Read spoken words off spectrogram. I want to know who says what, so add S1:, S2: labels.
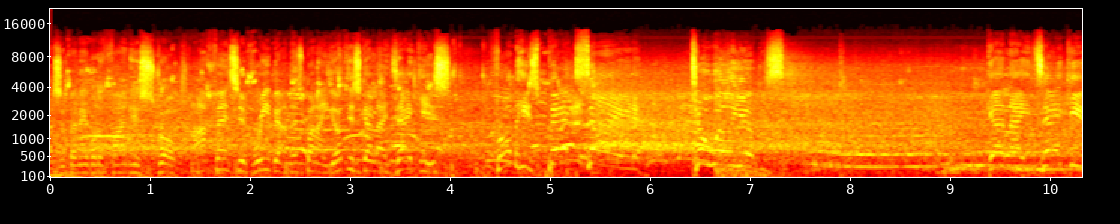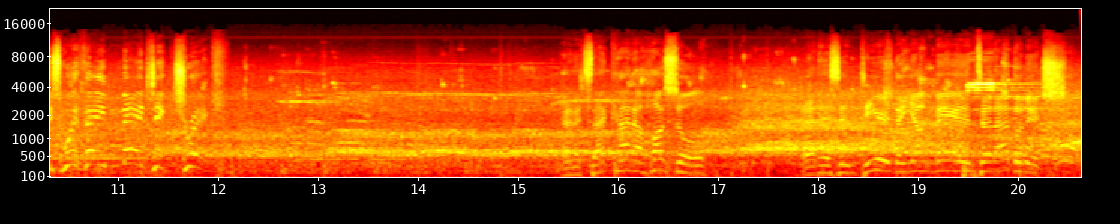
S1: hasn't been able to find his stroke.
S2: Offensive rebound. That's Panagiotis Kalaitzakis from his backside to Williams. Kalaitzakis with a magic trick. And it's that kind of hustle that has endeared the young man to Radonjic.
